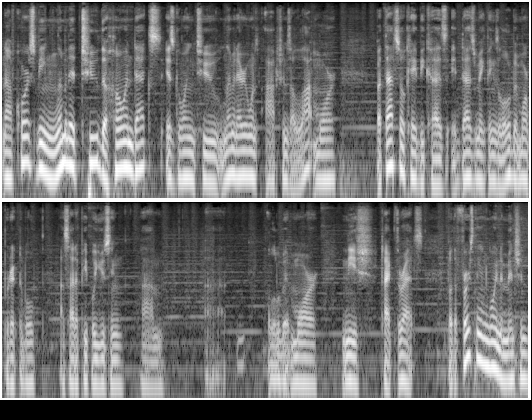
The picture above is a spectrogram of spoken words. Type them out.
Now of course being limited to the Hoenn Dex is going to limit everyone's options a lot more but that's okay because it does make things a little bit more predictable outside of people using um, uh, a little bit more niche type threats. But the first thing I'm going to mention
